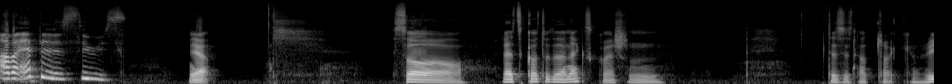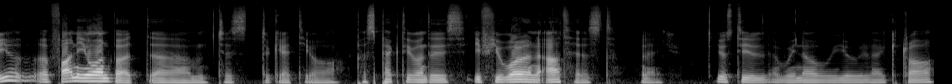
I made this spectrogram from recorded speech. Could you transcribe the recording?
Aber Apple is süß. yeah. So let's go to the next question. This is not like a real a funny one, but um, just to get your perspective on this. If you were an artist, like you still, we know you like draw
